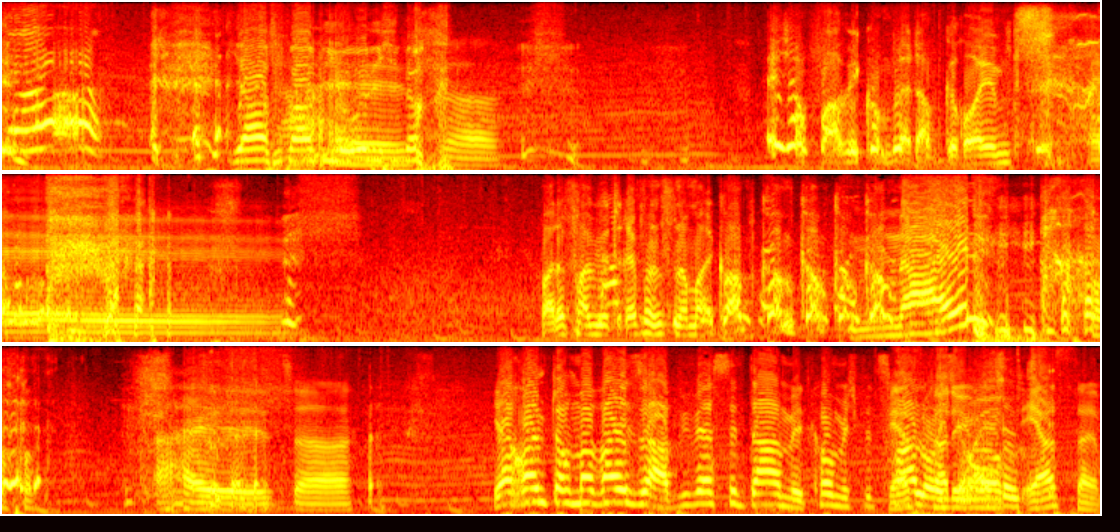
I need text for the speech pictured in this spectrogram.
Ja, Ja, Fabi hol ich noch. Alter. Ich hab Fabi komplett abgeräumt. Ey. Warte, Fabi, wir treffen uns nochmal. Komm, komm, komm, komm, komm. Nein! Alter. Ja, räumt doch mal Weise ab. Wie wär's denn damit? Komm, ich Wer ist bezahle euch. aber. überhaupt Erster? Ja,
